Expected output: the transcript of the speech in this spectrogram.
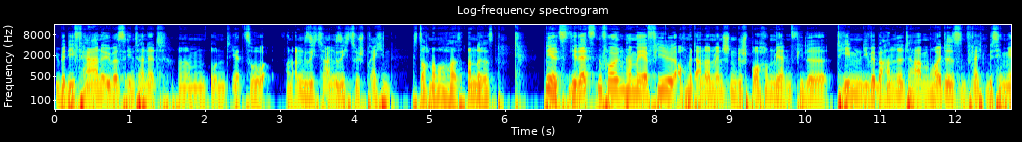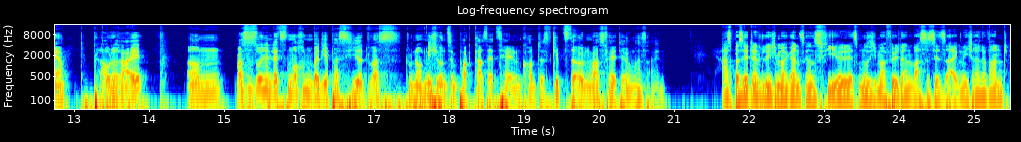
über die Ferne, übers Internet. Ähm, und jetzt so von Angesicht zu Angesicht zu sprechen, ist doch nochmal was anderes. Nils, die letzten Folgen haben wir ja viel auch mit anderen Menschen gesprochen. Wir hatten viele Themen, die wir behandelt haben. Heute ist es vielleicht ein bisschen mehr Plauderei. Ähm, was ist so in den letzten Wochen bei dir passiert, was du noch nicht uns im Podcast erzählen konntest? Gibt es da irgendwas? Fällt dir irgendwas ein? Ja, es passiert natürlich immer ganz, ganz viel. Jetzt muss ich mal filtern, was ist jetzt eigentlich relevant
